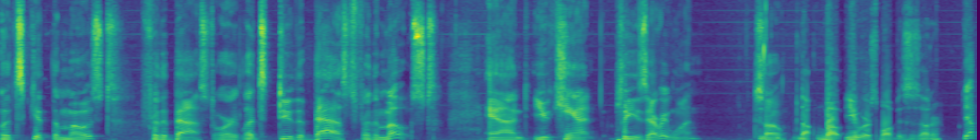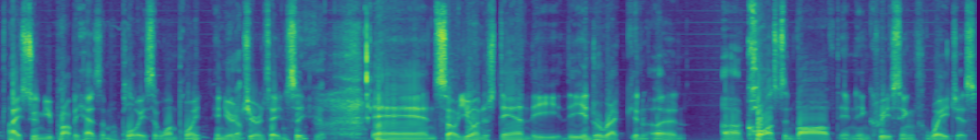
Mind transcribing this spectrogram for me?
let's get the most for the best, or let's do the best for the most. And you can't please everyone, so No, well, you were a small business owner. Yep. I assume you probably had some employees at one point in your Yep. insurance agency. Yep. And so you understand the the indirect uh, uh, costs involved in increasing wages.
